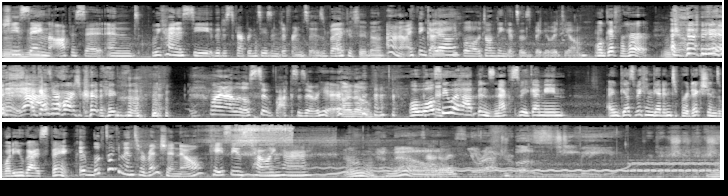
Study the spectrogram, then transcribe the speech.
She's Mm-hmm. saying the opposite, and we kind of see the discrepancies and differences. But I can see that. I don't know. I think other people don't think it's as big of a deal. Well, good for her. yeah, I guess we're harsh critics. we're in our little soapboxes over here. I know. well, we'll see what happens next week. I mean, I guess we can get into predictions. What do you guys think? It looked like an intervention, no? Casey's telling her. Your AfterBuzz TV prediction.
